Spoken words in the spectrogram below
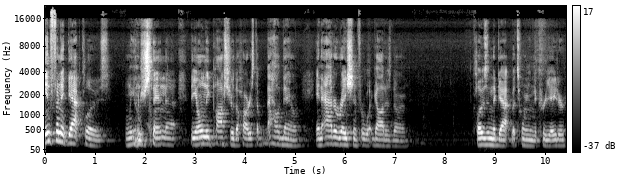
Infinite gap close. We understand that. The only posture of the heart is to bow down in adoration for what God has done, closing the gap between the Creator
